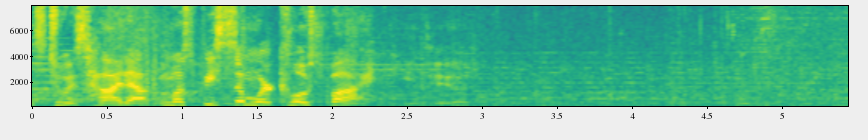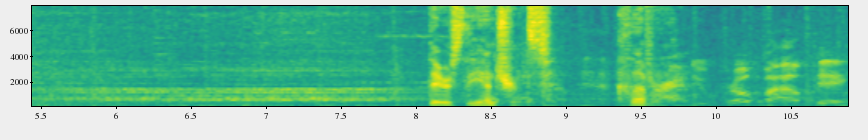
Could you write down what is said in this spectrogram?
Entrance to his hideout must be somewhere close by. There's the entrance. Clever. Profile pic.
